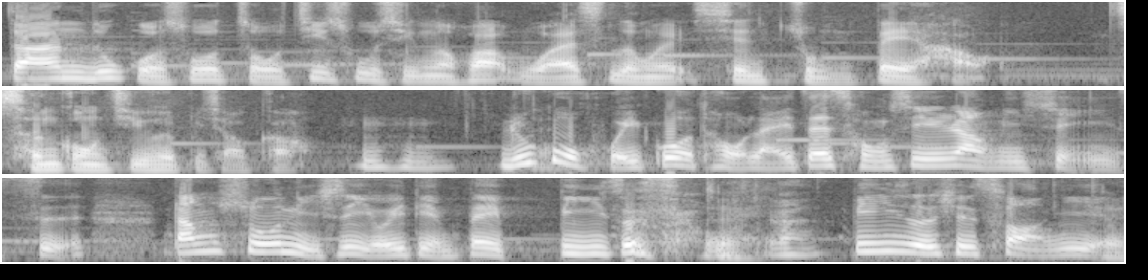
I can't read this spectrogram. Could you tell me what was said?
当然，如果说走技术型的话，我还是认为先准备好，成功机会比较高。嗯哼，如果回过头来再重新让你选一次，当初你是有一点被逼着走的，逼着去创业，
